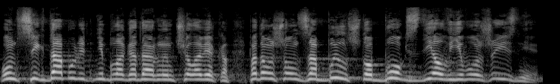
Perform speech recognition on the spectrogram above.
он всегда будет неблагодарным человеком, потому что он забыл, что Бог сделал в его жизни.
